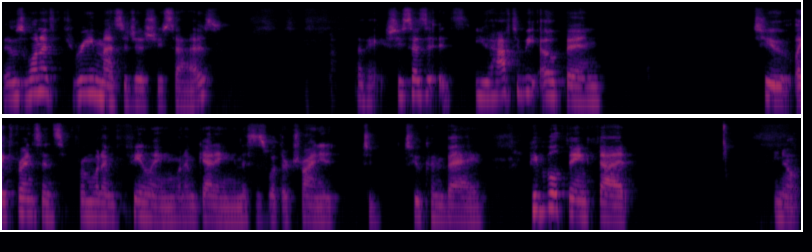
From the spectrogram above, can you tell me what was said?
It was one of three messages she says. Okay, she says it's you have to be open to like for instance from what I'm feeling, what I'm getting and this is what they're trying to to, to convey. People think that you know,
